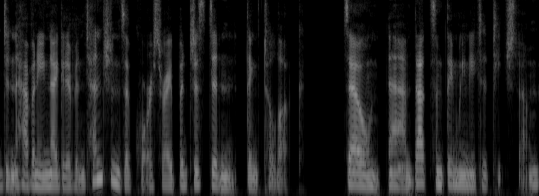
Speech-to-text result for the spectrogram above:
didn't have any negative intentions of course right but just didn't think to look. So um, that's something we need to teach them.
